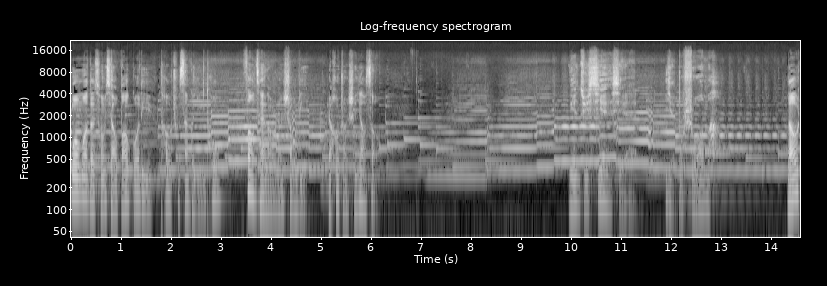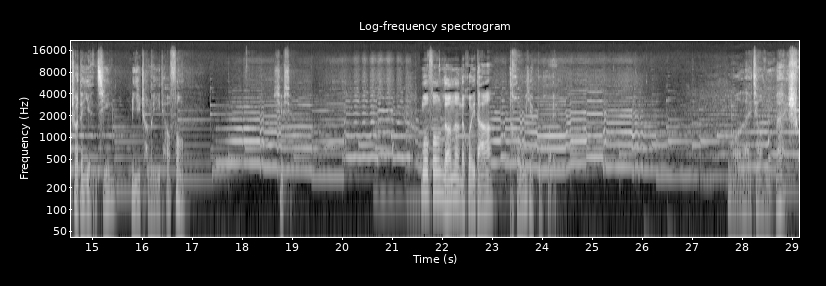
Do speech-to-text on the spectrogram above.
默默地从小包裹里掏出三个银通，放在老人手里，然后转身要走。连句谢谢也不说吗？老者的眼睛眯成了一条缝。谢谢。莫风冷冷的回答，头也不回。我来教你脉术，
